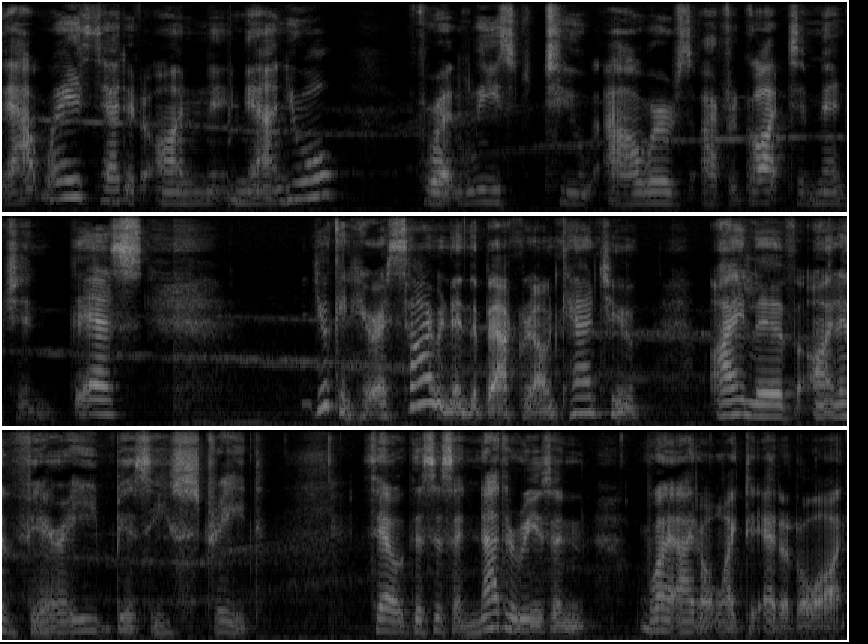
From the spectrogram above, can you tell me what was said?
that way, set it on manual for at least two hours. I forgot to mention this. You can hear a siren in the background, can't you? I live on a very busy street. So this is another reason why I don't like to edit a lot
